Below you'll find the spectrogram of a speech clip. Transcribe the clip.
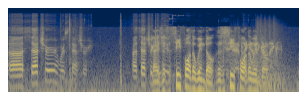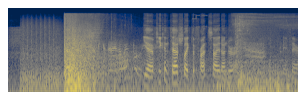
Uh, Thatcher? Where's Thatcher? Uh, Thatcher, Guys, there's you... a C4 at the window. There's a C4 at the window. Yeah, if you can thatch like the front side under underneath there.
